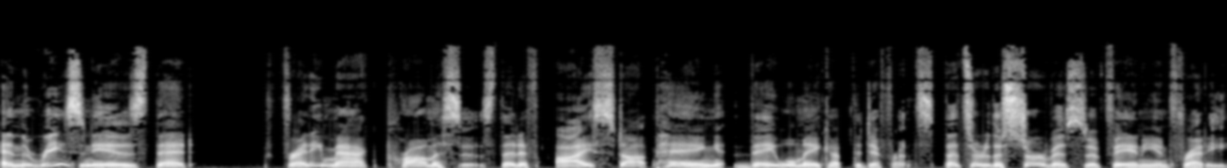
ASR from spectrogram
And the reason is that Freddie Mac promises that if I stop paying, they will make up the difference. That's sort of the service of Fannie and Freddie.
